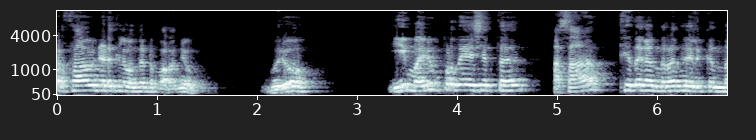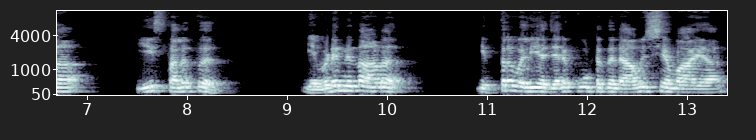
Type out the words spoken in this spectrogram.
കർത്താവിന്റെ അടുക്കൽ വന്നിട്ട് പറഞ്ഞു ഗുരു ഈ മരുപ്രദേശത്ത് അസാധ്യതകൾ നിറഞ്ഞു നിൽക്കുന്ന ഈ സ്ഥലത്ത് എവിടെ നിന്നാണ് ഇത്ര വലിയ ജനക്കൂട്ടത്തിന് ആവശ്യമായ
